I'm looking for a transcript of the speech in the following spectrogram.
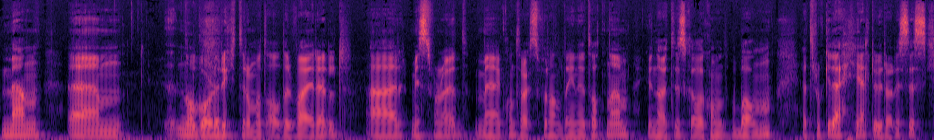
men ehm, nå går det rykter om at Alder Weireld er misfornøyd med kontraktsforhandlingene i Tottenham. United skal ha kommet på banen. Jeg tror ikke det er helt urealistisk.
